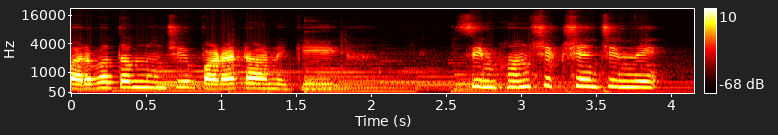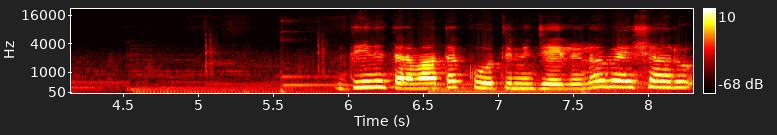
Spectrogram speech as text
పర్వతం నుంచి పడటానికి సింహం శిక్షించింది. దీని తర్వాత కోతిని జైలులో వేశారు.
